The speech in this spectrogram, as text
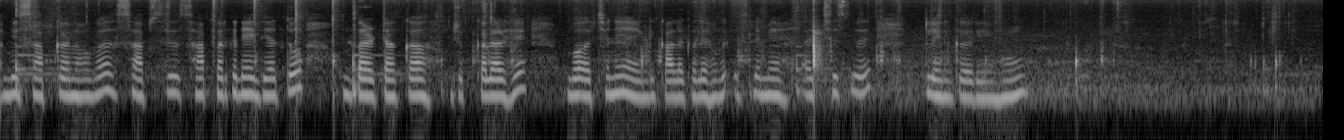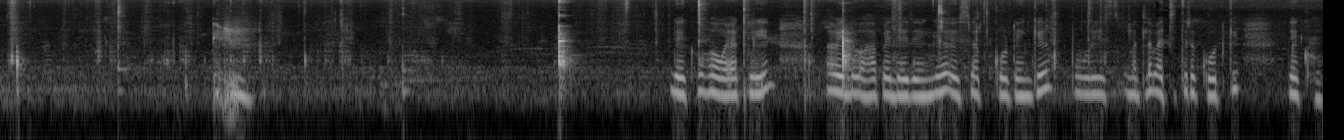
अभी साफ़ करना होगा, साफ़ से, साफ़ करके नहीं दिया तो बर्टा का जो कलर है, वो अच्छा नहीं आएँगे, काला कलर होगा, इसलिए मैं अच्छे से क्लीन कर रही हूँ। देखो, हो गया क्लीन अब इधर वहाँ पे दे देंगे इसे सब कोटेंगे पूरी मतलब अच्छी तरह कोट के। देखो,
